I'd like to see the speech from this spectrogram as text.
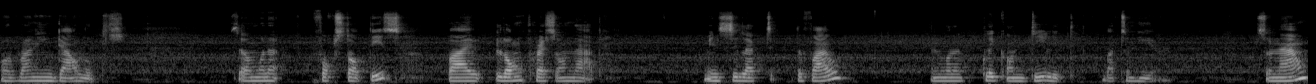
or running downloads. So I'm gonna force stop this by long press on that. Means select the file. And I'm gonna click on delete button here. So now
